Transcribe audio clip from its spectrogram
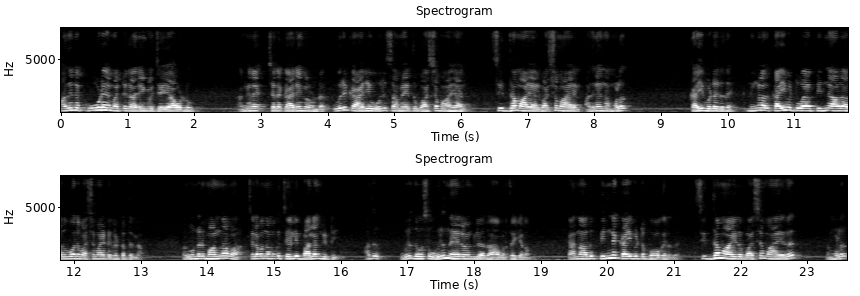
അതിന്റെ കൂടെ മറ്റു കാര്യങ്ങൾ ചെയ്യാവുള്ളൂ. അങ്ങനെ ചില കാര്യങ്ങളുണ്ട്. ഒരു കാര്യം ഒരു സമയത്ത് വശമായാൽ സിദ്ധമായാൽ വശമായാൽ അതിനെ നമ്മൾ കൈവിടരുത്. നിങ്ങളത് കൈവിട്ടു പോയാൽ പിന്നെ അത് അതുപോലെ വശമായിട്ട് കിട്ടത്തില്ല. അതുകൊണ്ടൊരു മന്ത്രമാണ് ചിലപ്പോൾ നമുക്ക് ചെല്ലി ബലം കിട്ടി. അത് ഒരു ദിവസം ഒരു നേരമെങ്കിലും അത് ആവർത്തിക്കണം. കാരണം അത് പിന്നെ കൈവിട്ട് പോകരുത്. സിദ്ധമായത് വശമായത് നമ്മൾ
